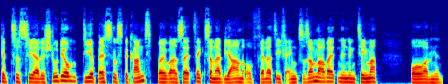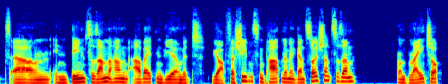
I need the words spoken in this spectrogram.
gibt es das triale Studium, dir bestens bekannt, weil wir seit sechseinhalb Jahren auch relativ eng zusammenarbeiten in dem Thema. Und ähm, in dem Zusammenhang arbeiten wir mit ja, verschiedensten Partnern in ganz Deutschland zusammen. Und mein Job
